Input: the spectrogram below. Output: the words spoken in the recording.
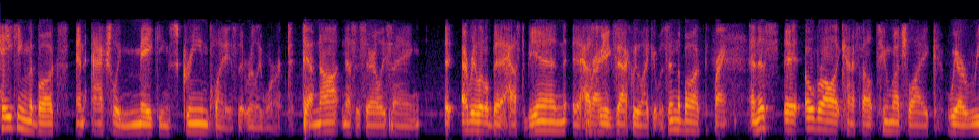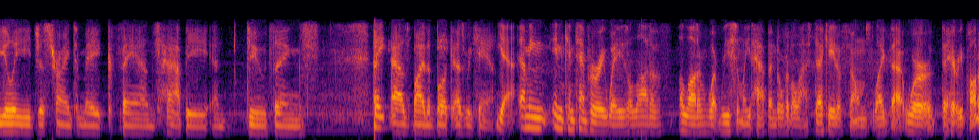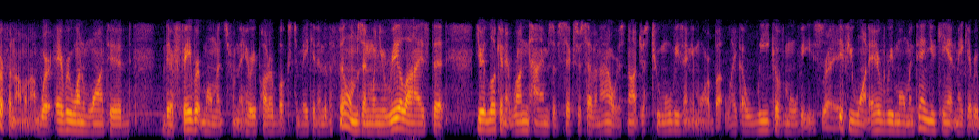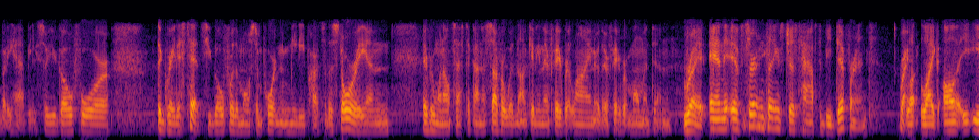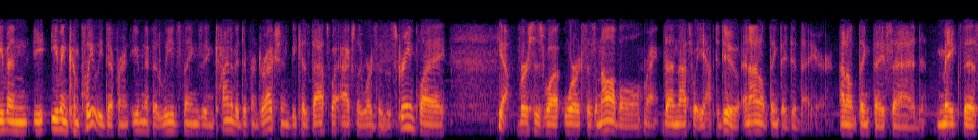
taking the books and actually making screenplays that really worked, Yeah. and not necessarily saying it, every little bit has to be in, it has to be exactly like it was in the book. Right. And this, it, overall, it kind of felt too much like we are really just trying to make fans happy and do things They- as by the book as we can. Yeah, I mean, in contemporary ways, a lot of a lot of what recently had happened over the last decade of films like that were the Harry Potter phenomenon, where everyone wanted their favorite moments from the Harry Potter books to make it into the films. And when you realize that you're looking at run times of six or seven hours, not just two movies anymore, but like a week of movies. Right. If you want every moment in, you can't make everybody happy. So you go for the greatest hits. You go for the most important meaty parts of the story and everyone else has to kind of suffer with not getting their favorite line or their favorite moment in. Right. And if certain things just have to be different, right. like all even even completely different, even if it leads things in kind of a different direction because that's what actually works as a screenplay. Yeah. Versus what works as a novel, right. then that's what you have to do. And I don't think they did that here. I don't think they said make this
